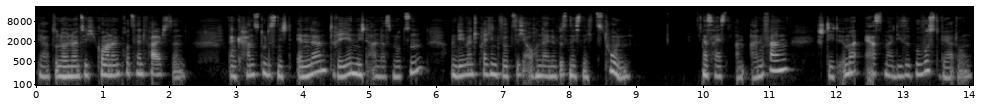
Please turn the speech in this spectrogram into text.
ja zu 99,9 Prozent falsch sind. Dann kannst du das nicht ändern, drehen, nicht anders nutzen und dementsprechend wird sich auch in deinem Business nichts tun. Das heißt, am Anfang steht immer erstmal diese Bewusstwerdung.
